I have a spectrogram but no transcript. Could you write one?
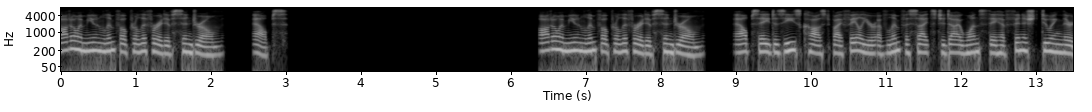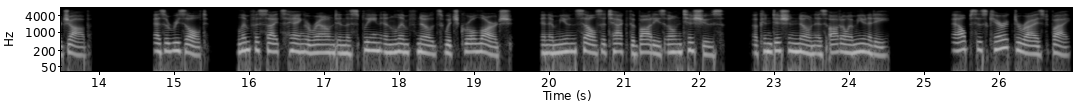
Autoimmune lymphoproliferative syndrome, ALPS. Autoimmune lymphoproliferative syndrome, ALPS a disease caused by failure of lymphocytes to die once they have finished doing their job. As a result, lymphocytes hang around in the spleen and lymph nodes which grow large, and immune cells attack the body's own tissues, a condition known as autoimmunity. ALPS is characterized by,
